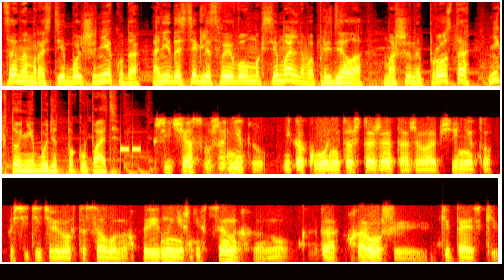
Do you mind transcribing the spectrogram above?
ценам расти больше некуда. Они достигли своего максимального предела. Машины просто никто не будет покупать сейчас уже нету никакого не то что ажиотажа, вообще нету посетителей в автосалонах. При нынешних ценах, ну, когда хороший китайский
